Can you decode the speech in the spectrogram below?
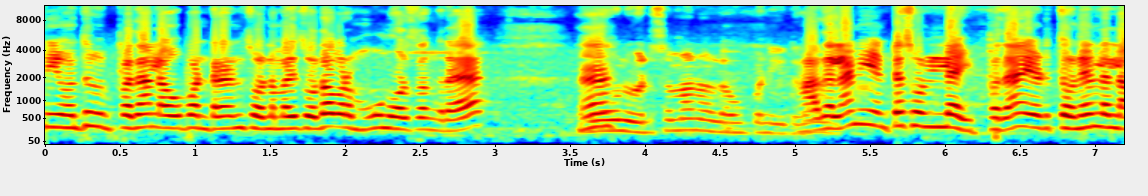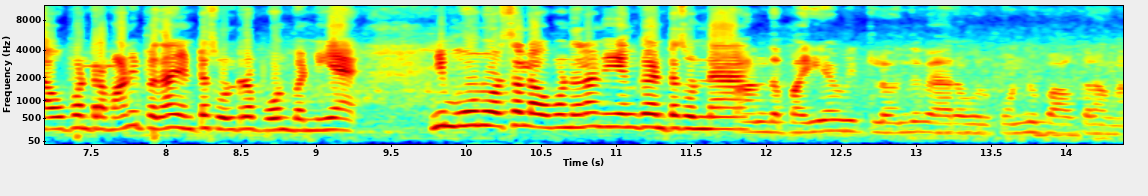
நீ வந்து இப்போ தான் லவ் பண்ணுறேன்னு சொன்ன மாதிரி சொல்கிற அப்புறம் மூணு வருஷங்கிற. மூணு வருஷமா நான் லவ் பண்ணிட்டு அதெல்லாம் நீ என்கிட்ட சொல்லல. இப்பதான் எடுத்தோடனே இல்லை லவ் பண்றமான்னு இப்பதான் என்கிட்ட சொல்ற ஃபோன் பண்ணியே. நீ மூணு வருஷம் லவ் பண்ணதெல்லாம் நீ எங்க என்கிட்ட சொன்ன? அந்த பையன் வீட்டுல வந்து வேற ஒரு பொண்ணு பாக்குறாங்க.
